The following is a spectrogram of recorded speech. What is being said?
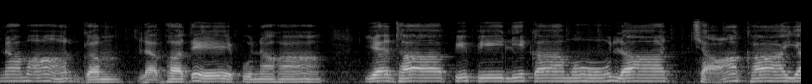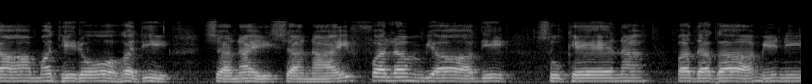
न मार्गं लभते पुनः। यथा पिपीलिकामूलाच्छाखायामधिरोहति शनैः शनैः फलं व्याधि सुखेन पदगामिनी।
